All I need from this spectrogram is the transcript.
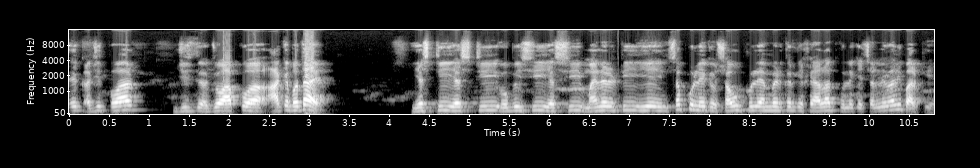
एक अजीत पवार जिस जो आपको आके बताए S T S T OBC S C minority, ये इन सबको लेकर शाहू फुले अंबेडकर के ख्याल को लेकर चलने वाली पार्टी है।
